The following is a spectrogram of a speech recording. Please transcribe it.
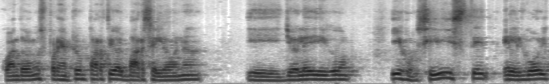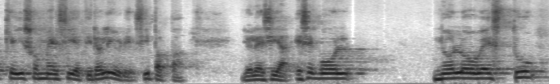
cuando vemos, por ejemplo, un partido del Barcelona y yo le digo, hijo, ¿sí viste el gol que hizo Messi de tiro libre? Sí, papá. Yo le decía, ese gol no lo ves tú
